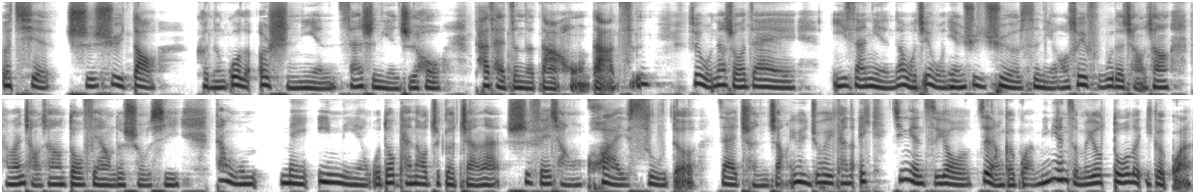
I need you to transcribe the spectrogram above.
而且持续到。可能过了二十年、三十年之后，它才真的大红大紫。所以我那时候在一三年，那我记得我连续去了四年哦，所以服务的厂商、台湾厂商都非常的熟悉。但我每一年我都看到这个展览是非常快速的在成长，因为你就会看到，哎，今年只有这两个馆，明年怎么又多了一个馆？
